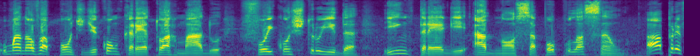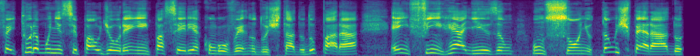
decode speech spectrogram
uma nova ponte de concreto armado foi construída e entregue à nossa população. A Prefeitura Municipal de Ourém, em parceria com o governo do estado do Pará, enfim realizam um sonho tão esperado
